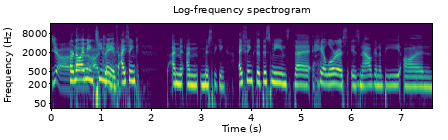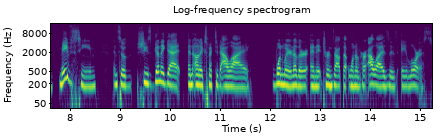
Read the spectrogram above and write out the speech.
yeah. or no, I mean Team think- Maeve. I think I'm I'm misspeaking. I think that this means that Halores is now going to be on Maeve's team, and so she's going to get an unexpected ally one way or another. And it turns out that one of her allies is a Loris.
